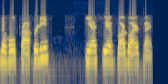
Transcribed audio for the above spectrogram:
the whole property, yes, we have barbed wire fence.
